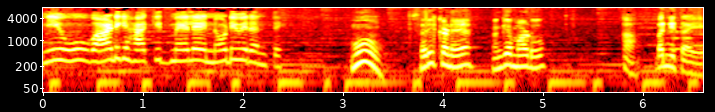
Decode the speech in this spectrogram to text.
ನೀವು ವಾಡಿಗೆ ಹಾಕಿದ ಮೇಲೆ ನೋಡಿವಿರಂತೆ. ಹ್ಞೂ ಸರಿ ಕಣೆ ಹಂಗೆ ಮಾಡು. ಹಾ ಬನ್ನಿ ತಾಯಿ.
